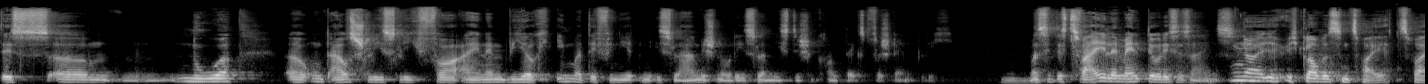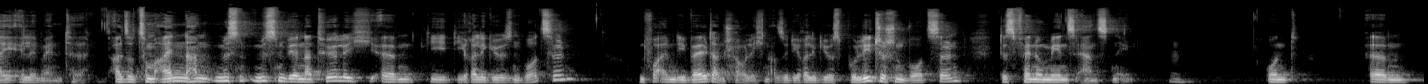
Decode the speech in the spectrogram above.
das ähm, nur äh, und ausschließlich vor einem wie auch immer definierten islamischen oder islamistischen Kontext verständlich. Mhm. Sind es zwei Elemente oder ist es eins? Ja, ich, ich glaube, es sind zwei, zwei Elemente. Also zum einen haben, müssen, müssen wir natürlich ähm, die, die religiösen Wurzeln und vor allem die weltanschaulichen, also die religiös-politischen Wurzeln des Phänomens ernst nehmen. Mhm. Und ähm,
